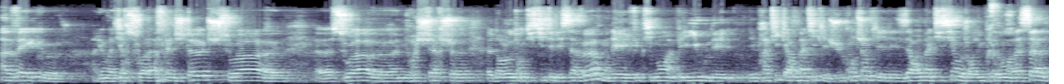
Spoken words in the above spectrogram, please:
avec, euh, allez, on va dire, soit la French Touch, soit, euh, soit une recherche dans l'authenticité des saveurs. On est effectivement un pays où des, des pratiques aromatiques, et je suis conscient qu'il y a des aromaticiens aujourd'hui présents dans la salle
